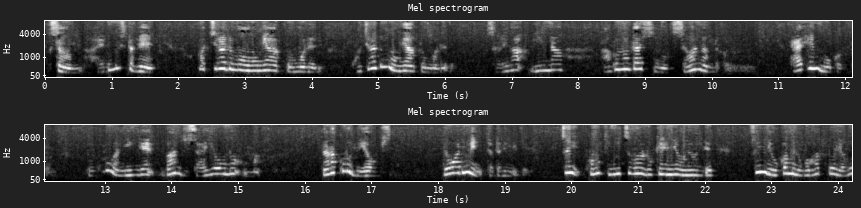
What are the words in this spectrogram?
奥さん、入りましたね。あちらでもおぎゃーと思われる。こちらでもおぎゃーと思われる。それがみんな、アグノダイスの世話なんだからな。大変儲かった。ところが人間、万事採用の馬。七転び八起き。両割目にたたりめて、ついこの秘密が露見に及んで、ついにお上のご法度を破っ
